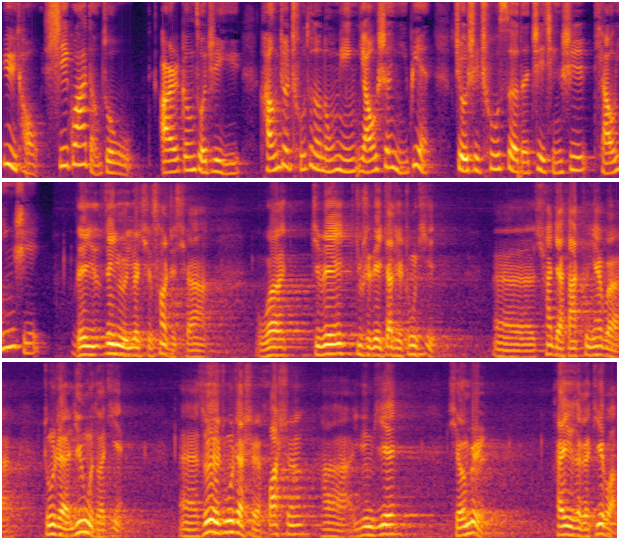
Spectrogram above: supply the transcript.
芋头、西瓜等作物，而耕作之余，扛着锄头的农民摇身一变，就是出色的制琴师、调音师。在人有乐器厂之前，我基本就是在家里种地，呃，全家三口人吧，种着六亩多地，呃，主要种着是花生啊、玉米、小麦，还有这个地瓜，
